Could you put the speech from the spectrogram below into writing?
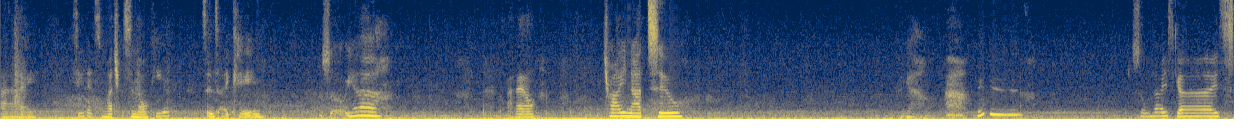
I see this much snow here since I came. So yeah. I'll try not to. Yeah. So nice guys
